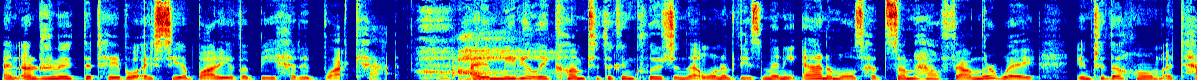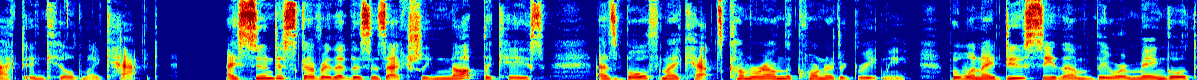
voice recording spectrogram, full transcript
And underneath the table, I see a body of a beheaded black cat. I immediately come to the conclusion that one of these many animals had somehow found their way into the home, attacked, and killed my cat. I soon discover that this is actually not the case, as both my cats come around the corner to greet me. But when I do see them, they were mangled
